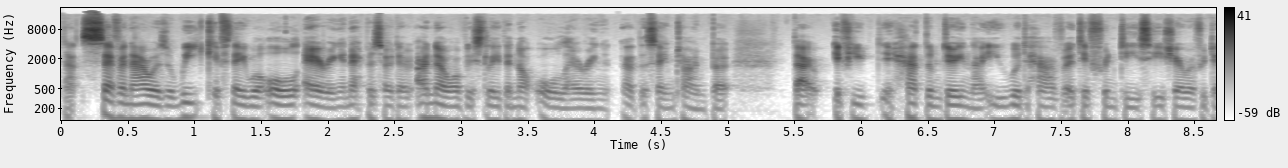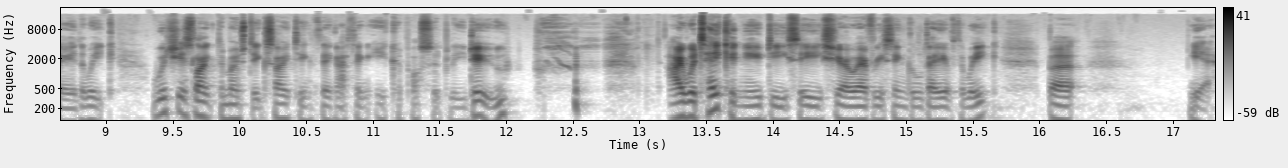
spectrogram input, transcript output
that's seven hours a week if they were all airing an episode. I know obviously they're not all airing at the same time, but that if you had them doing that, you would have a different DC show every day of the week, which is like the most exciting thing I think you could possibly do. I would take a new DC show every single day of the week, but yeah,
